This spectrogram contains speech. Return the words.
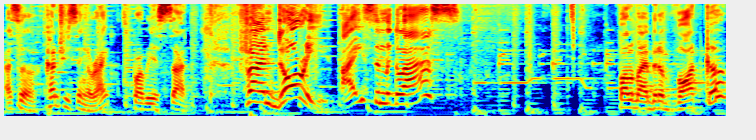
That's a country singer, right? It's probably his son. Fandori, ice in the glass. Followed by a bit of vodka.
